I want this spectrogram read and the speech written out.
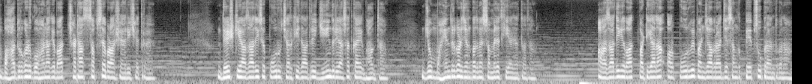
बहादुरगढ़, गोहाना के बाद छठा सबसे बड़ा शहरी क्षेत्र है। देश की आज़ादी से पूर्व चरखी दादरी जींद रियासत का एक भाग था। जो महेंद्रगढ़ जनपद में सम्मिलित किया जाता था। आज़ादी के बाद पटियाला और पूर्वी पंजाब राज्य संघ पेप्सू प्रांत बना।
